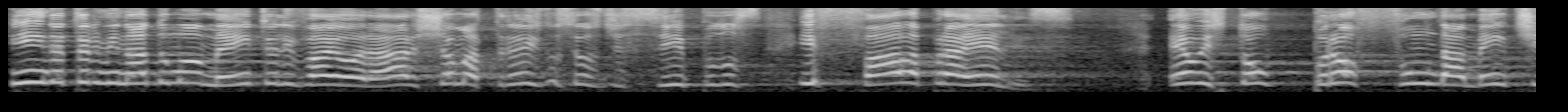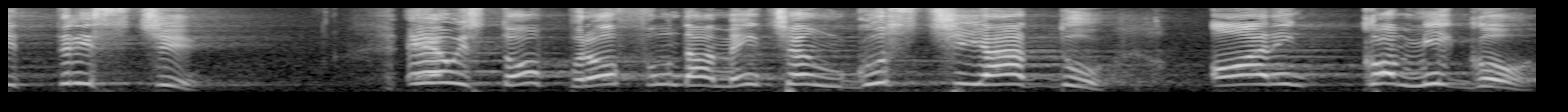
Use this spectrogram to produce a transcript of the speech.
E em determinado momento ele vai orar, chama três dos seus discípulos e fala para eles: Eu estou profundamente triste, eu estou profundamente angustiado, orem comigo,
